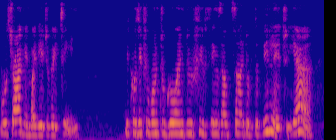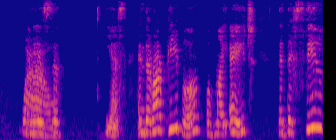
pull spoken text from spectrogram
was driving by the age of 18 because if you want to go and do a few things outside of the village yeah. Wow. and uh, yes and there are people of my age that they've still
